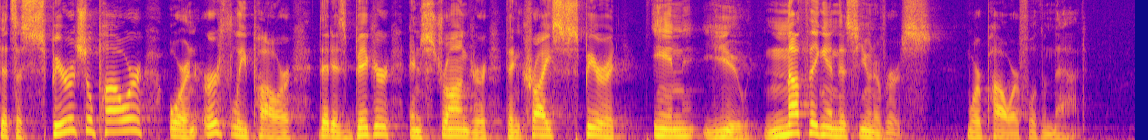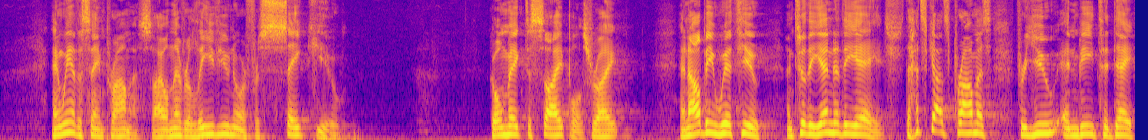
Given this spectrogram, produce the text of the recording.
that's a spiritual power or an earthly power that is bigger and stronger than Christ's Spirit in you. Nothing in this universe more powerful than that. And we have the same promise I will never leave you nor forsake you. Go make disciples, right? And I'll be with you until the end of the age. That's God's promise for you and me today.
